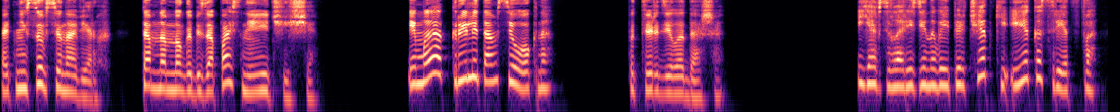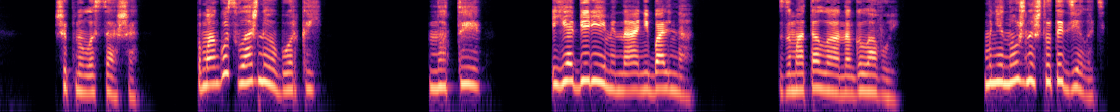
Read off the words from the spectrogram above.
«Отнесу все наверх. Там намного безопаснее и чище». «И мы открыли там все окна», — подтвердила Даша. «Я взяла резиновые перчатки и эко-средства», — шепнула Саша. «Помогу с влажной уборкой». «Но ты...» «Я беременна, а не больна», — замотала она головой. «Мне нужно что-то делать.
